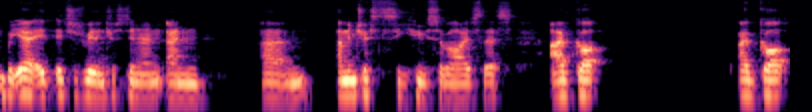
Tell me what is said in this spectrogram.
but yeah it, it's just really interesting and and um i'm interested to see who survives this. I've got i've got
